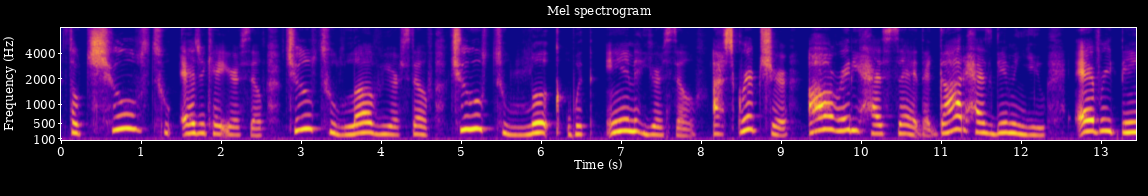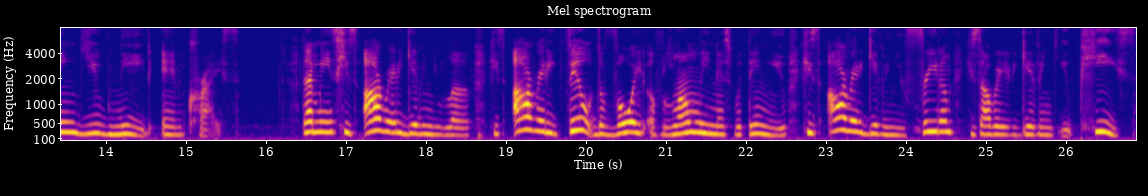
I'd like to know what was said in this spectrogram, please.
So choose to educate yourself. Choose to love yourself. Choose to look within yourself. Our scripture already has said that God has given you everything you need in Christ. That means He's already given you love. He's already filled the void of loneliness within you. He's already given you freedom. He's already giving you peace.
